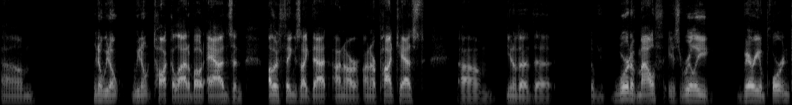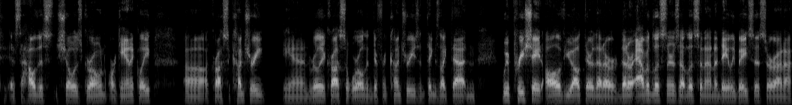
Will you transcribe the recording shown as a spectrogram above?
Um, you know, we don't we don't talk a lot about ads and other things like that on our on our podcast um, you know, the the the word of mouth is really very important as to how this show has grown organically uh, across the country and really across the world in different countries and things like that. And we appreciate all of you out there that are that are avid listeners that listen on a daily basis or on a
